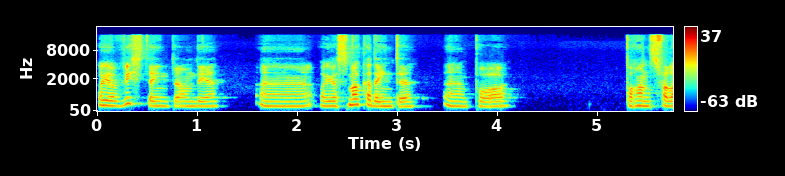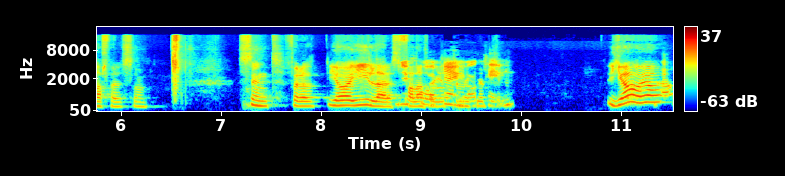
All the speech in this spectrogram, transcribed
och jag visste inte om det. Uh, och jag smakade inte uh, på, på hans falafel. Så synd, för att jag gillar falafel jättemycket. Du får en gång till. Ja, ja. Ja,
